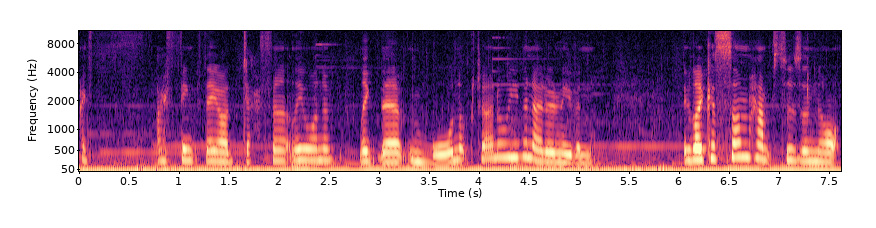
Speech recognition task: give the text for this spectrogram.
I I think they are definitely one of, like, they're more nocturnal even. I don't even, like, cause some hamsters are not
